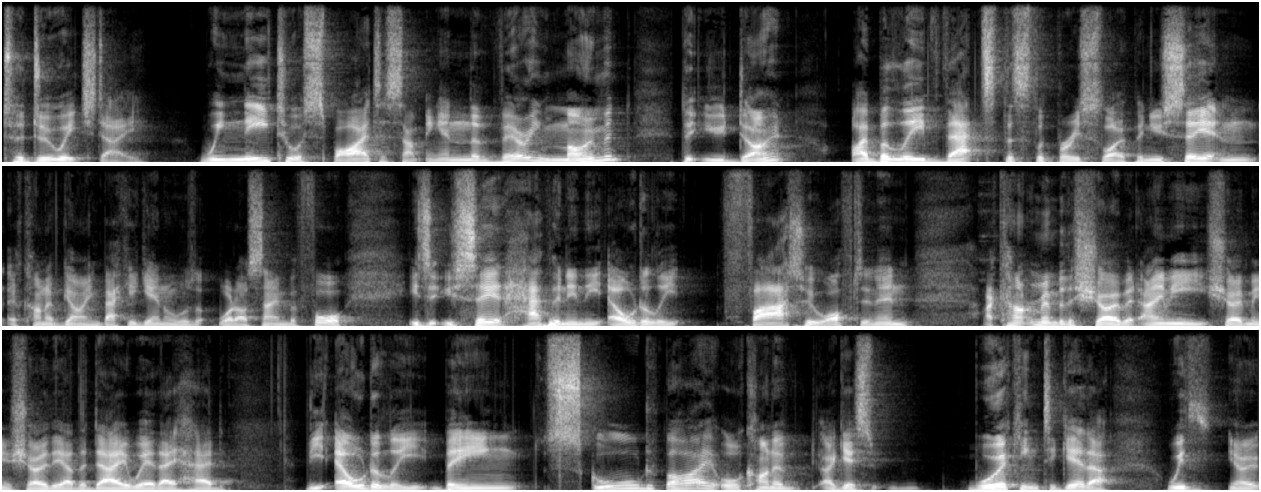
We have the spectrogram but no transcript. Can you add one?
to do each day. We need to aspire to something. And the very moment that you don't, I believe that's the slippery slope. And you see it, and uh, kind of going back again, was what I was saying before, is that you see it happen in the elderly far too often. And I can't remember the show, but Amy showed me a show the other day where they had the elderly being schooled by, or kind of, I guess, working together with, you know,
